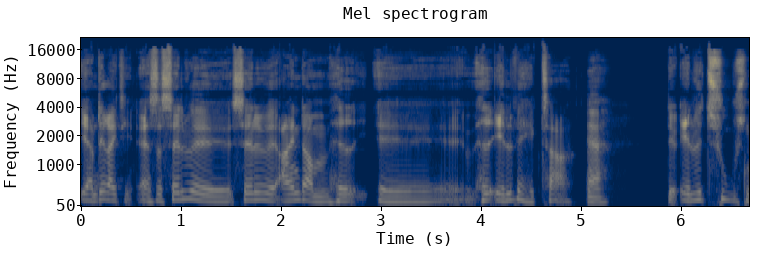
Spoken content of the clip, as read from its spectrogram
jamen det er rigtigt. Altså selve, selve ejendommen hed, øh, hed 11 hektar. Ja, Det er 11.000,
